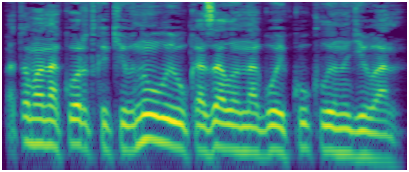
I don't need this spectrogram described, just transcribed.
потом она коротко кивнула и указала ногой куклы на диван.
